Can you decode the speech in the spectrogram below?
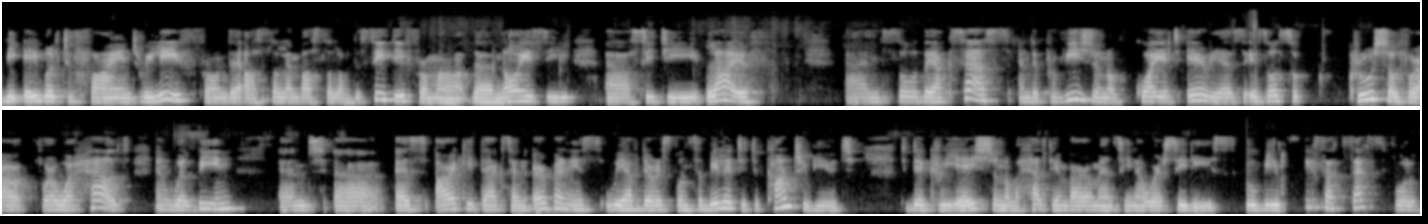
be able to find relief from the hustle and bustle of the city, from uh, the noisy uh, city life. And so the access and the provision of quiet areas is also crucial for our for our health and well-being. And uh, as architects and urbanists, we have the responsibility to contribute to the creation of healthy environments in our cities. To be successful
